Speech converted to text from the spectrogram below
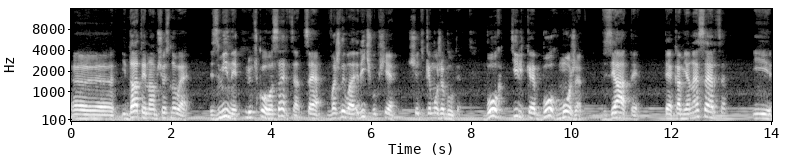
е, і дати нам щось нове. Зміни людського серця це важлива річ, взагалі, що тільки може бути. Бог, тільки Бог може взяти те кам'яне серце і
